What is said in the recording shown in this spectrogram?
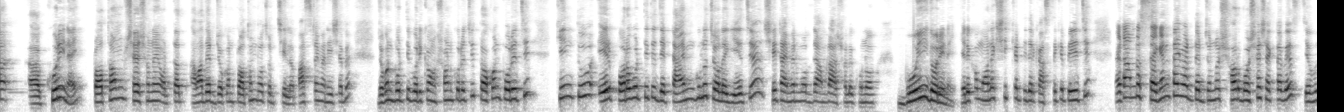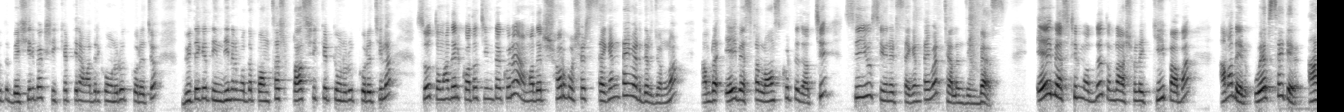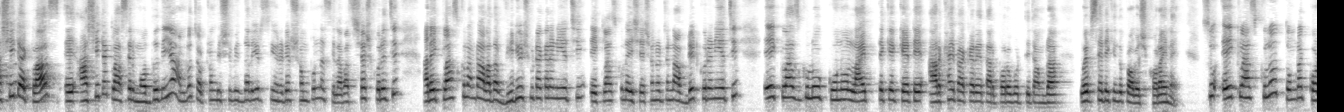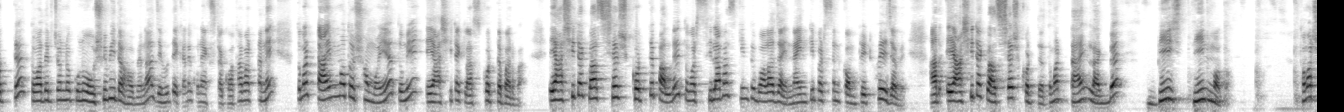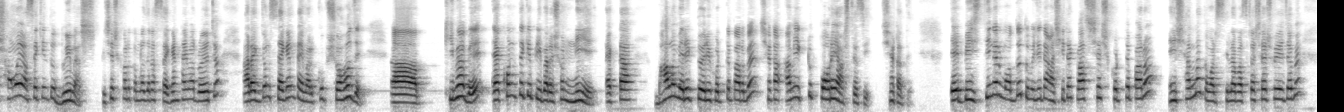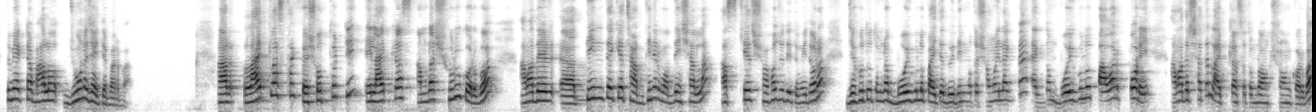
করি নাই প্রথম সেশনে অর্থাৎ আমাদের যখন প্রথম বছর ছিল পাঁচ টাইমার হিসেবে যখন ভর্তি পরীক্ষা অংশগ্রহণ করেছি, তখন পড়েছি। কিন্তু এর পরবর্তীতে যে টাইমগুলো চলে গিয়েছে সেই টাইমের মধ্যে আমরা আসলে কোনো বই ধরি নাই। এরকম অনেক শিক্ষার্থীদের কাছ থেকে পেয়েছি। এটা আমরা সেকেন্ড টাইমারদের জন্য সর্বশেষ একটা বেস যেহেতু বেশিরভাগ শিক্ষার্থীরা আমাদেরকে অনুরোধ করেছে, দুই থেকে তিন দিনের মধ্যে পঞ্চাশ প্লাস শিক্ষার্থী অনুরোধ করেছিল। সো তোমাদের কথা চিন্তা করে আমাদের সর্বশেষ সেকেন্ড টাইমারদের জন্য আমরা এই ব্যাচটা লঞ্চ করতে যাচ্ছি। CUS unit second timer challenging batch এই ব্যাচটির মধ্যে তোমরা আসলে কি পাবা? আমাদের ওয়েবসাইটের আশিটা ক্লাস এই আশিটা ক্লাসের মধ্য দিয়ে আমরা চট্টগ্রাম বিশ্ববিদ্যালয়ের সি ইউনিটের সম্পূর্ণ সিলেবাস শেষ করেছি। আর এই ক্লাসগুলো আমরা আলাদা ভিডিও শুট আকারে নিয়েছি। এই ক্লাসগুলো এই সেশনের জন্য আপডেট করে নিয়েছি। এই ক্লাসগুলো কোনো লাইভ থেকে কেটে আর্কাইভ আকারে তার পরবর্তীতে আমরা ওয়েবসাইটে কিন্তু প্রবেশ করাই নাই। সো এই ক্লাসগুলো তোমরা করতে তোমাদের জন্য কোনো অসুবিধা হবে না যেহেতু এখানে কোনো এক্সট্রা কথাবার্তা নেই। তোমার টাইম মতো সময়ে তুমি এই আশিটা ক্লাস করতে পারবা। এই আশিটা ক্লাস শেষ করতে পারলে তোমার সিলেবাস কিন্তু বলা যায় নাইনটি পার্সেন্ট কমপ্লিট হয়ে যাবে। আর এই আশিটা ক্লাস শেষ করতে তোমার টাইম লাগবে বিশ দিন মতো। তোমার সময় আছে কিন্তু দুই মাস। বিশেষ করে তোমরা যারা সেকেন্ড টাইমার রয়েছে আর একজন সেকেন্ড টাইমার খুব সহজে আহ, কীভাবে এখন থেকে প্রিপারেশন নিয়ে একটা ভালো মেরিট তৈরি করতে পারবে সেটা আমি একটু পরে আসতেছি সেটাতে। এই বিশ দিনের মধ্যে তুমি যদি আশিটা ক্লাস শেষ করতে পারো ইনশাল্লাহ তোমার সিলেবাসটা শেষ হয়ে যাবে, তুমি একটা ভালো জোনে যাইতে পারবা। আর লাইভ ক্লাস থাকবে সত্তরটি, এই লাইভ ক্লাস আমরা শুরু করব আমাদের তিন থেকে চার দিনের মধ্যে ইনশাল্লাহ আজকে সহ যদি তুমি ধরো, যেহেতু তোমরা বইগুলো পাইতে দুই দিন মতো সময় লাগবে, একদম বইগুলো পাওয়ার পরে আমাদের সাথে লাইভ ক্লাসে তোমরা অংশগ্রহণ করবা।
